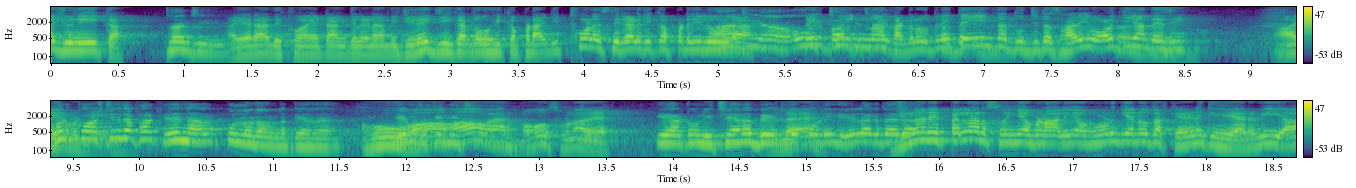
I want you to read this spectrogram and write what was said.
ਯੂਨੀਕ ਆ। ਹਾਂਜੀ। ਆ ਯਾਰ ਆ ਦੇਖੋ ਐ ਟੰਗ ਲੈਣਾ ਵੀ ਜਿਹੜੇ ਜੀ ਕਰਦਾ ਉਹੀ ਕੱਪੜਾ ਜਿੱਥੋਂ ਵਾਲੇ ਸਿਰੇ ਵਾਲੇ ਦੀ ਕੱਪੜੇ ਦੀ ਲੋੜ ਆ। ਹਾਂਜੀ, ਹਾਂ, ਉਹ ਵੀ ਇੱਥੋਂ ਇੰਨਾ ਕੱਢ ਲਓ ਤੇ ਨਹੀਂ ਤੇ ਇਹ ਤਾਂ ਦੂਜੇ ਤਾਂ ਸਾਰੇ ਉਲਝ ਜਾਂਦੇ ਸੀ। ਆ ਯਾਰ ਹੁਣ ਕਾਸਟਿੰਗ ਦਾ ਫ਼ਰਕ ਇਹਦੇ ਨਾਲ ਪੁੱਲ ਡਾਊਨ ਲੱਗਿਆ ਹੋਇਆ। ਉਹ ਆ। ਯਾਰ ਬਹੁਤ ਸੋਹਣਾ ਹੈ। ਇਹ ਆਟੋ ਨੀਚੇ ਆ ਨਾ ਬੇਸ ਦੇ ਅਕੋਰਡਿੰਗ ਇਹ ਲੱਗਦਾ ਜਿਨ੍ਹਾਂ ਨੇ ਪਹਿਲਾਂ ਰਸੋਈਆਂ ਬਣਾ ਲੀਆਂ ਹੋਣਗੀਆਂ ਉਹ ਤਾਂ ਕਹਿਣਗੇ ਯਾਰ ਵੀ ਆ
